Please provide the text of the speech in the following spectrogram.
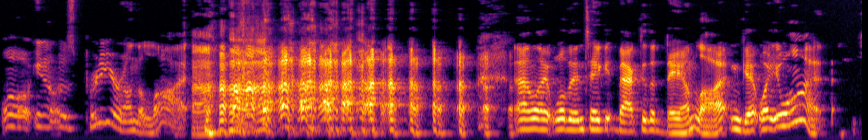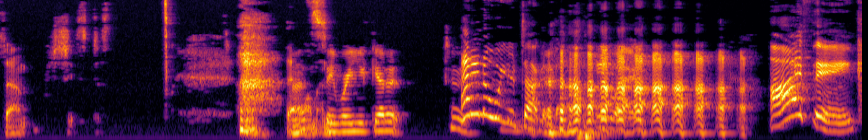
well, you know, it was prettier on the lot. And I'm like, well, then take it back to the damn lot and get what you want. So she's just, that woman. Let's see where you get it. To. I don't know what you're talking about. anyway, I think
